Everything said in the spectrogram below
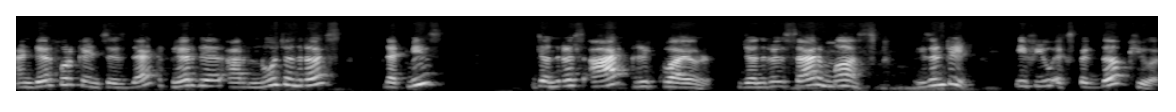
And therefore Kent says that where there are no generals that means generals are required. Generals are must isn't it? If you expect the cure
